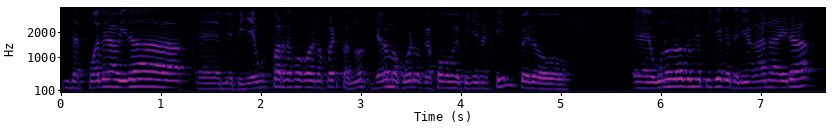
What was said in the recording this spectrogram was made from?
después de Navidad eh, me pillé un par de juegos en oferta, ¿no? Ya no me acuerdo qué juego me pillé en Steam, pero eh, uno de los que me pillé que tenía ganas era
